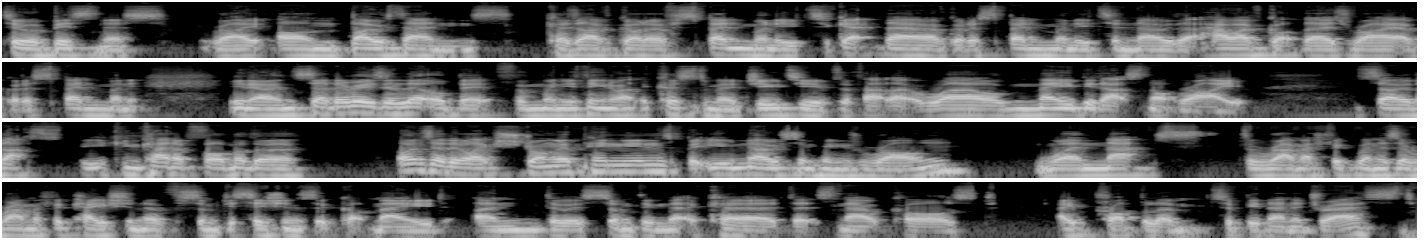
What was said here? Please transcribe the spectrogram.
to a business, right, on both ends. Because I've got to spend money to get there. I've got to spend money to know that how I've got there is right. I've got to spend money, you know. And so there is a little bit from when you're thinking about the customer duty of the fact that, well, maybe that's not right. So that's, you can kind of form other, I wouldn't say they're like strong opinions, but you know something's wrong when that's the ramific when there's a ramification of some decisions that got made and there was something that occurred that's now caused a problem to be then addressed.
